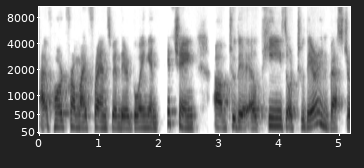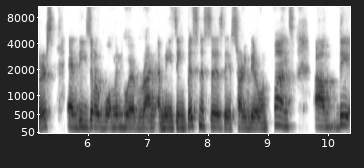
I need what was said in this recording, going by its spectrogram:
I've heard from my friends when they're going and pitching um, to their LPs or to their investors, and these are women who have run amazing businesses. They're starting their own funds. Um, the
